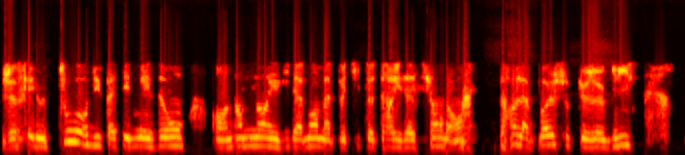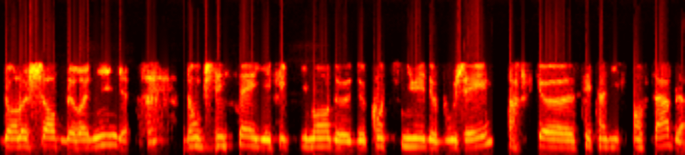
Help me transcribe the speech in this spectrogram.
Je fais le tour du pâté de maison en emmenant évidemment ma petite autorisation dans, dans la poche que je glisse dans le short de running. Donc j'essaye effectivement de, de, continuer de bouger parce que c'est indispensable.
